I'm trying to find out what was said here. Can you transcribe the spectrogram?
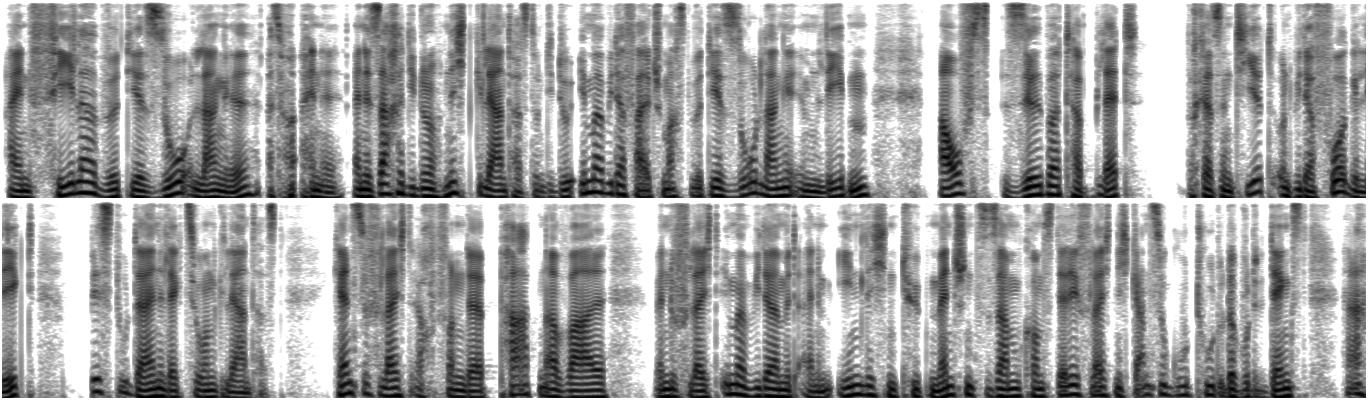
ein Fehler wird dir so lange, also eine, eine Sache, die du noch nicht gelernt hast und die du immer wieder falsch machst, wird dir so lange im Leben aufs Silbertablett präsentiert und wieder vorgelegt, bis du deine Lektion gelernt hast. Kennst du vielleicht auch von der Partnerwahl, wenn du vielleicht immer wieder mit einem ähnlichen Typ Menschen zusammenkommst, der dir vielleicht nicht ganz so gut tut oder wo du denkst, ha,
